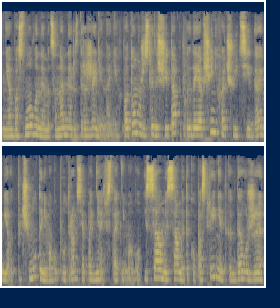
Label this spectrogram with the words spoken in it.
необоснованное эмоциональное раздражение на них. Потом уже следующий этап, это когда я вообще не хочу идти, да, я вот почему-то не могу по утрам себя поднять, встать не могу. И самый-самый такой последний, это когда уже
